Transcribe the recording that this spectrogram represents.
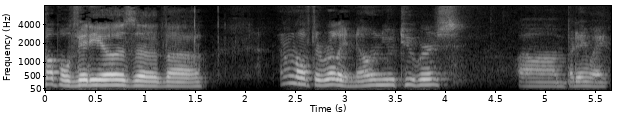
couple videos of uh, I don't know if they're really known YouTubers, um, but anyway,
